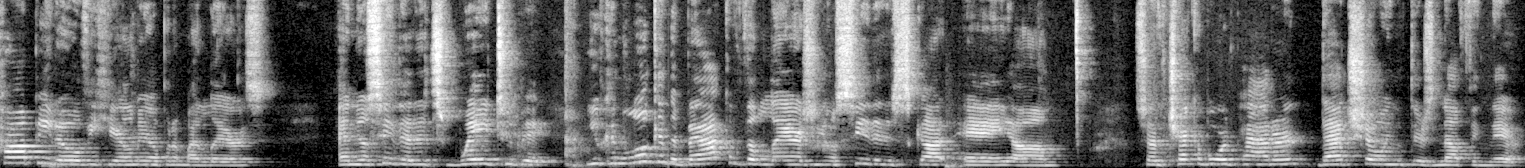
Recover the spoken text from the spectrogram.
copy it over here. Let me open up my layers. And you'll see that it's way too big. You can look at the back of the layers and you'll see that it's got a um, sort of checkerboard pattern. That's showing that there's nothing there.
